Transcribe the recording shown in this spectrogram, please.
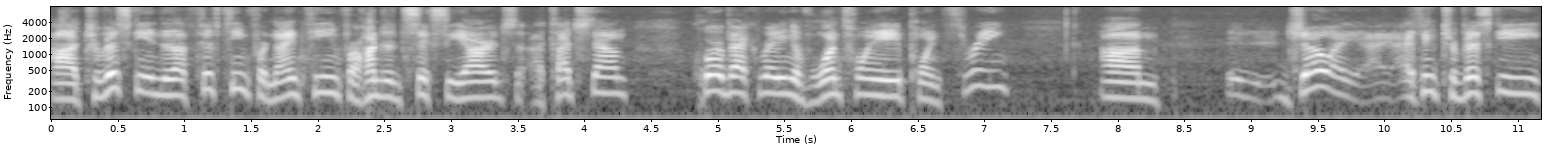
Uh, Trubisky ended up 15 for 19 for 160 yards, a touchdown, quarterback rating of 128.3. Um, Joe, I, I- I think Trubisky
